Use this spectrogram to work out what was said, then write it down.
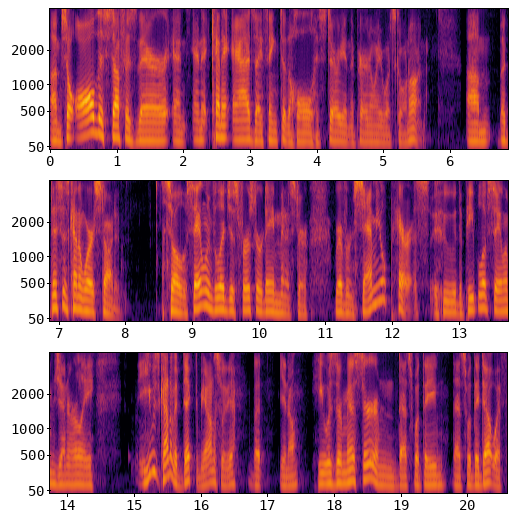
Um, so all this stuff is there, and and it kind of adds, I think, to the whole hysteria and the paranoia of what's going on. Um, but this is kind of where it started. So Salem Village's first ordained minister, Reverend Samuel Parris, who the people of Salem generally, he was kind of a dick to be honest with you, but you know he was their minister, and that's what they that's what they dealt with.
